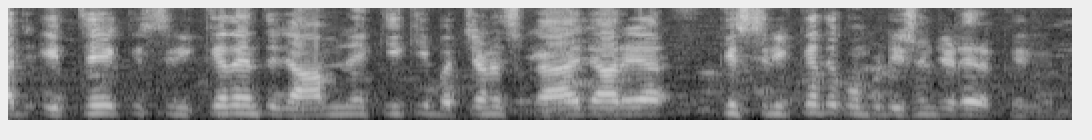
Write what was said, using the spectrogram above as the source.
ਅੱਜ ਇੱਥੇ ਕਿਸ ਤਰੀਕੇ ਦੇ ਇੰਤਜ਼ਾਮ ਨੇ ਕੀ ਕੀ ਬੱਚਿਆਂ ਨੂੰ ਸਿਖਾਇਆ ਜਾ ਰਿਹਾ ਕਿਸ ਤਰੀਕੇ ਦੇ ਕੰਪੀਟੀਸ਼ਨ ਜਿਹੜੇ ਰੱਖੇ ਗਏ ਨੇ?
